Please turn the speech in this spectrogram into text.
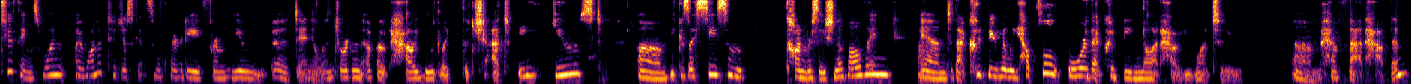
two things. One, I wanted to just get some clarity from you, uh, Daniel and Jordan, about how you would like the chat be used, um, because I see some conversation evolving and that could be really helpful or that could be not how you want to um, have that happen.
